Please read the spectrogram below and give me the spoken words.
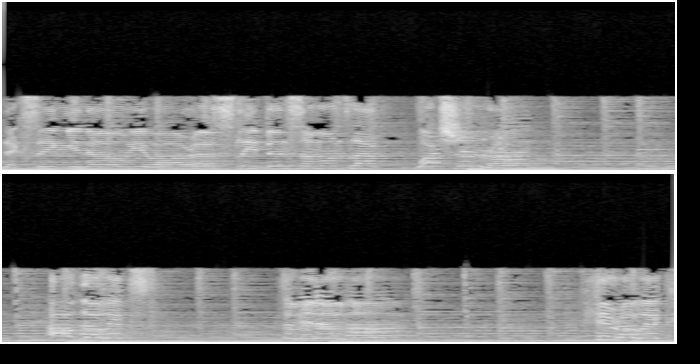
Next thing you know, you are asleep in someone's lap, watching run. Although it's the minimum, heroic.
